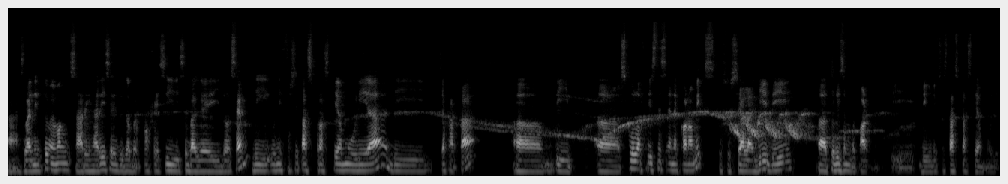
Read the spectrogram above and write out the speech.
Nah, selain itu memang sehari-hari saya juga berprofesi sebagai dosen di Universitas Prasetya Mulia di Jakarta, uh, di uh, School of Business and Economics, khususnya lagi di uh, Tourism Department di, di Universitas Prasetya Mulia.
